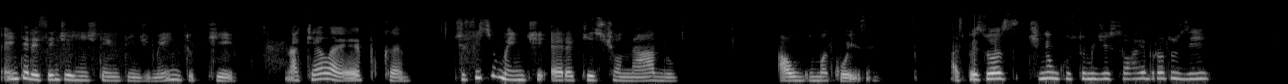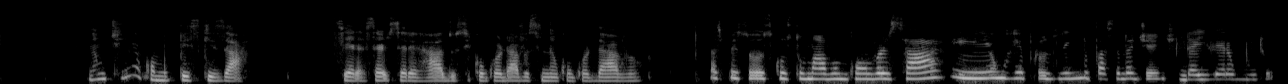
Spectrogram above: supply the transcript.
É interessante a gente ter entendimento que naquela época dificilmente era questionado alguma coisa. As pessoas tinham o costume de só reproduzir. Não tinha como pesquisar se era certo, se era errado, se concordava, se não concordava. As pessoas costumavam conversar e iam reproduzindo, passando adiante. Daí vieram muito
